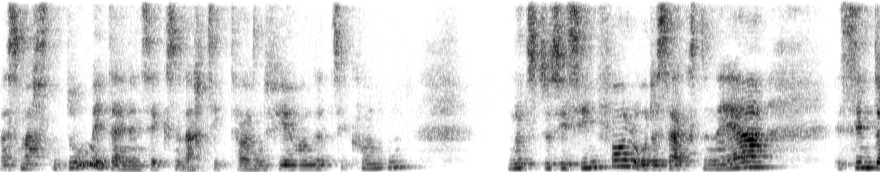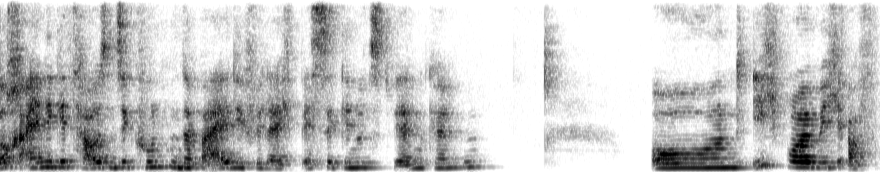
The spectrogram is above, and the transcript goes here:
Was machst du mit deinen 86.400 Sekunden? Nutzt du sie sinnvoll oder sagst du, naja, es sind doch einige tausend Sekunden dabei, die vielleicht besser genutzt werden könnten? Und ich freue mich auf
